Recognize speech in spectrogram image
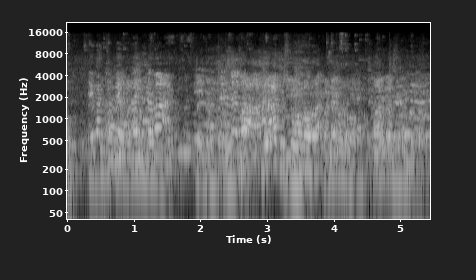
ప్రతి ఒక్కరు పండుగలో పాల్గొంటున్నారు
